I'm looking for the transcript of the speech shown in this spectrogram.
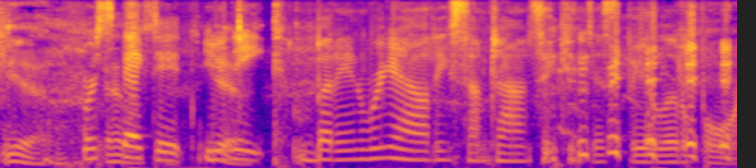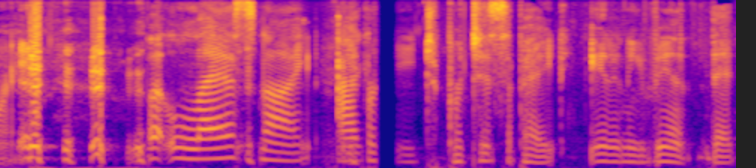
yeah, respected, yeah. unique. But in reality, sometimes it can just be a little boring. but last night, I agreed to participate in an event that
